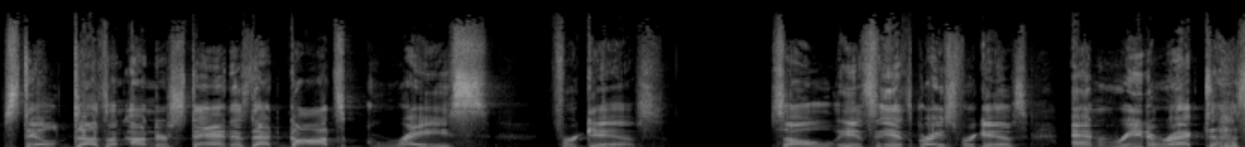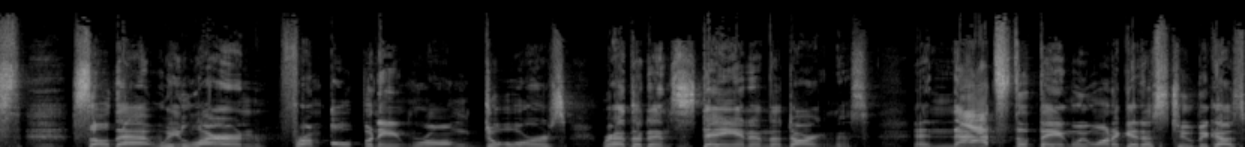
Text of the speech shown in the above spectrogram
still doesn't understand is that God's grace forgives. So his, his grace forgives and redirect us so that we learn from opening wrong doors rather than staying in the darkness. And that's the thing we want to get us to because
